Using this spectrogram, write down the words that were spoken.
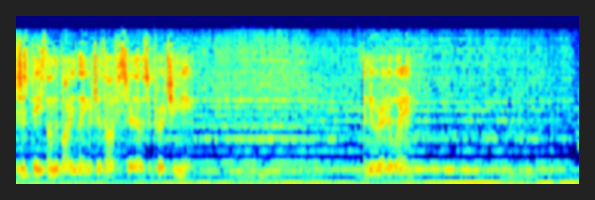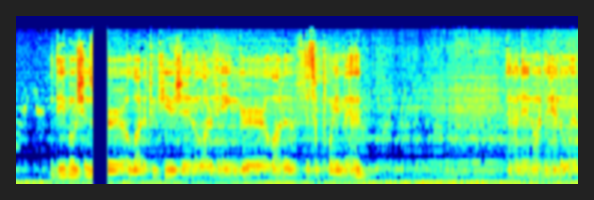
just based on the body language of the officer that was approaching me, emotions were a lot of confusion, a lot of anger, a lot of disappointment. And I didn't know how to handle it.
